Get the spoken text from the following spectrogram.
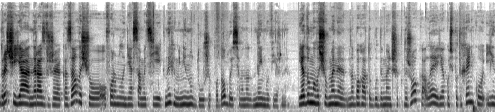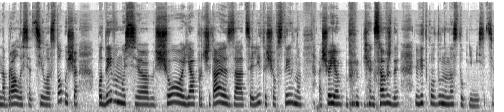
До речі, я не раз вже казала, що оформлення саме цієї книги мені ну дуже подобається, воно неймовірне. Я думала, що в мене набагато буде менше книжок, але якось потихеньку і набралася ціла стопища. Подивимось, е, що я прочитаю за це літо, що встигну, а що я, як завжди, відкладу на наступні місяці.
